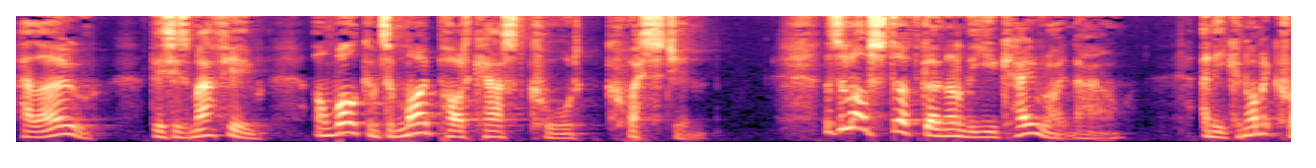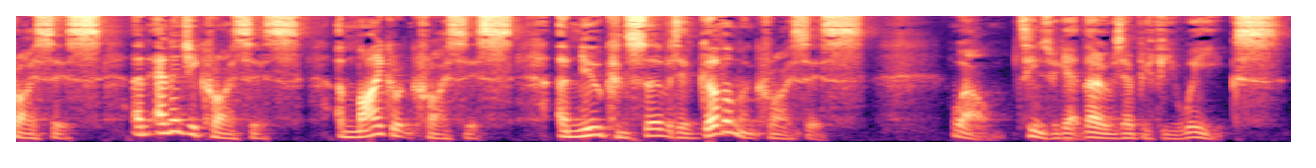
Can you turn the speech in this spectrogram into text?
Hello, this is Matthew, and welcome to my podcast called Question. There's a lot of stuff going on in the UK right now an economic crisis, an energy crisis, a migrant crisis, a new Conservative government crisis. Well, it seems we get those every few weeks.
